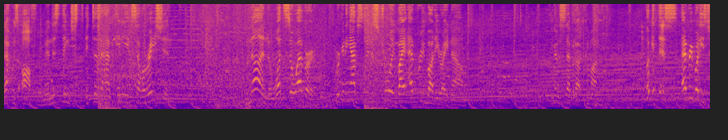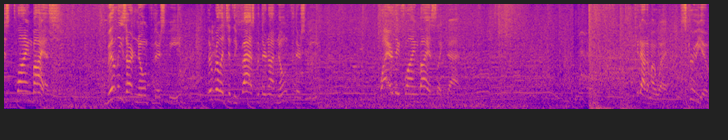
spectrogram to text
that was awful, man. This thing just, it doesn't have any acceleration. None whatsoever. We're getting absolutely destroyed by everybody right now. We gotta step it up, come on. Look at this. Everybody's just flying by us. Bentleys aren't known for their speed. They're relatively fast, but they're not known for their speed. Why are they flying by us like that? Get out of my way. Screw you.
